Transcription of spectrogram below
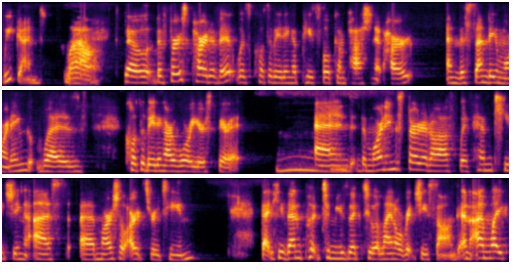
weekend. Wow. So the first part of it was cultivating a peaceful, compassionate heart, and the Sunday morning was cultivating our warrior spirit. Mm. And the morning started off with him teaching us a martial arts routine that he then put to music to a Lionel Richie song. And I'm like,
